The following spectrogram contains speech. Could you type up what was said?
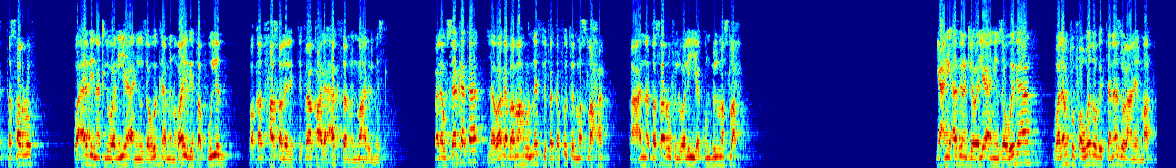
التصرف وأذنت لوليها أن يزوجها من غير تفويض وقد حصل الاتفاق على أكثر من مهر المثل. فلو سكت لوجب مهر المثل فتفوت المصلحة مع أن تصرف الولي يكون بالمصلحة. يعني أذنت لوليها أن يزوجها ولم تفوضه بالتنازل عن المهر.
